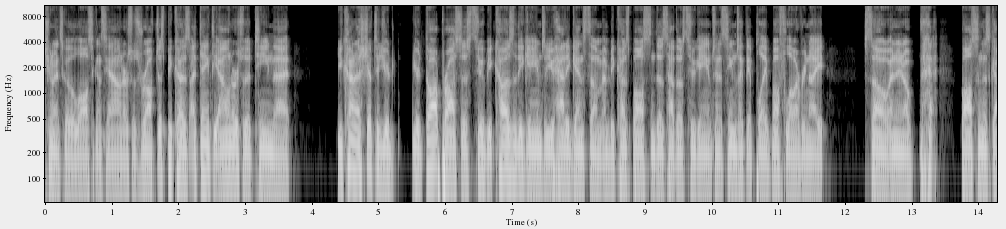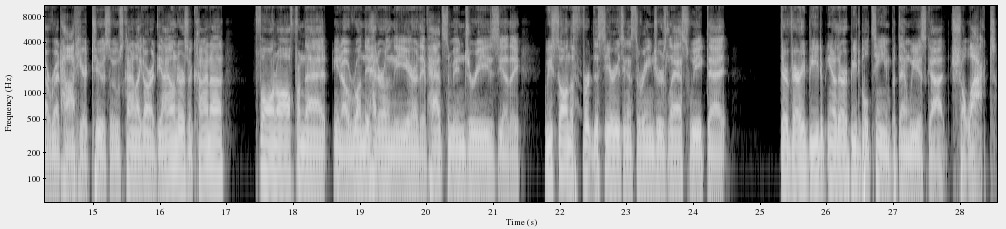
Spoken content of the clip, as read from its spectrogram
two nights ago the loss against the Islanders was rough just because I think the Islanders were a team that you kind of shifted your your thought process to because of the games that you had against them and because Boston does have those two games and it seems like they play Buffalo every night. So and you know Boston has got red hot here too. So it was kind of like all right, the Islanders are kind of fallen off from that you know run they had early in the year. They've had some injuries. You know they we saw in the the series against the Rangers last week that they're very beat you know they're a beatable team, but then we just got shellacked.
